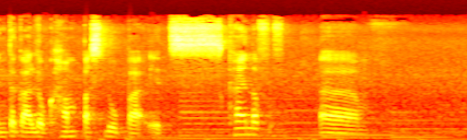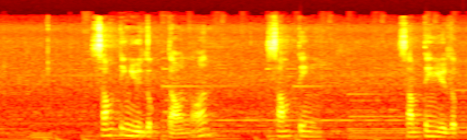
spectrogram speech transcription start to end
in Tagalog, hampas lupa, it's kind of um, something you look down on, something, something you look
